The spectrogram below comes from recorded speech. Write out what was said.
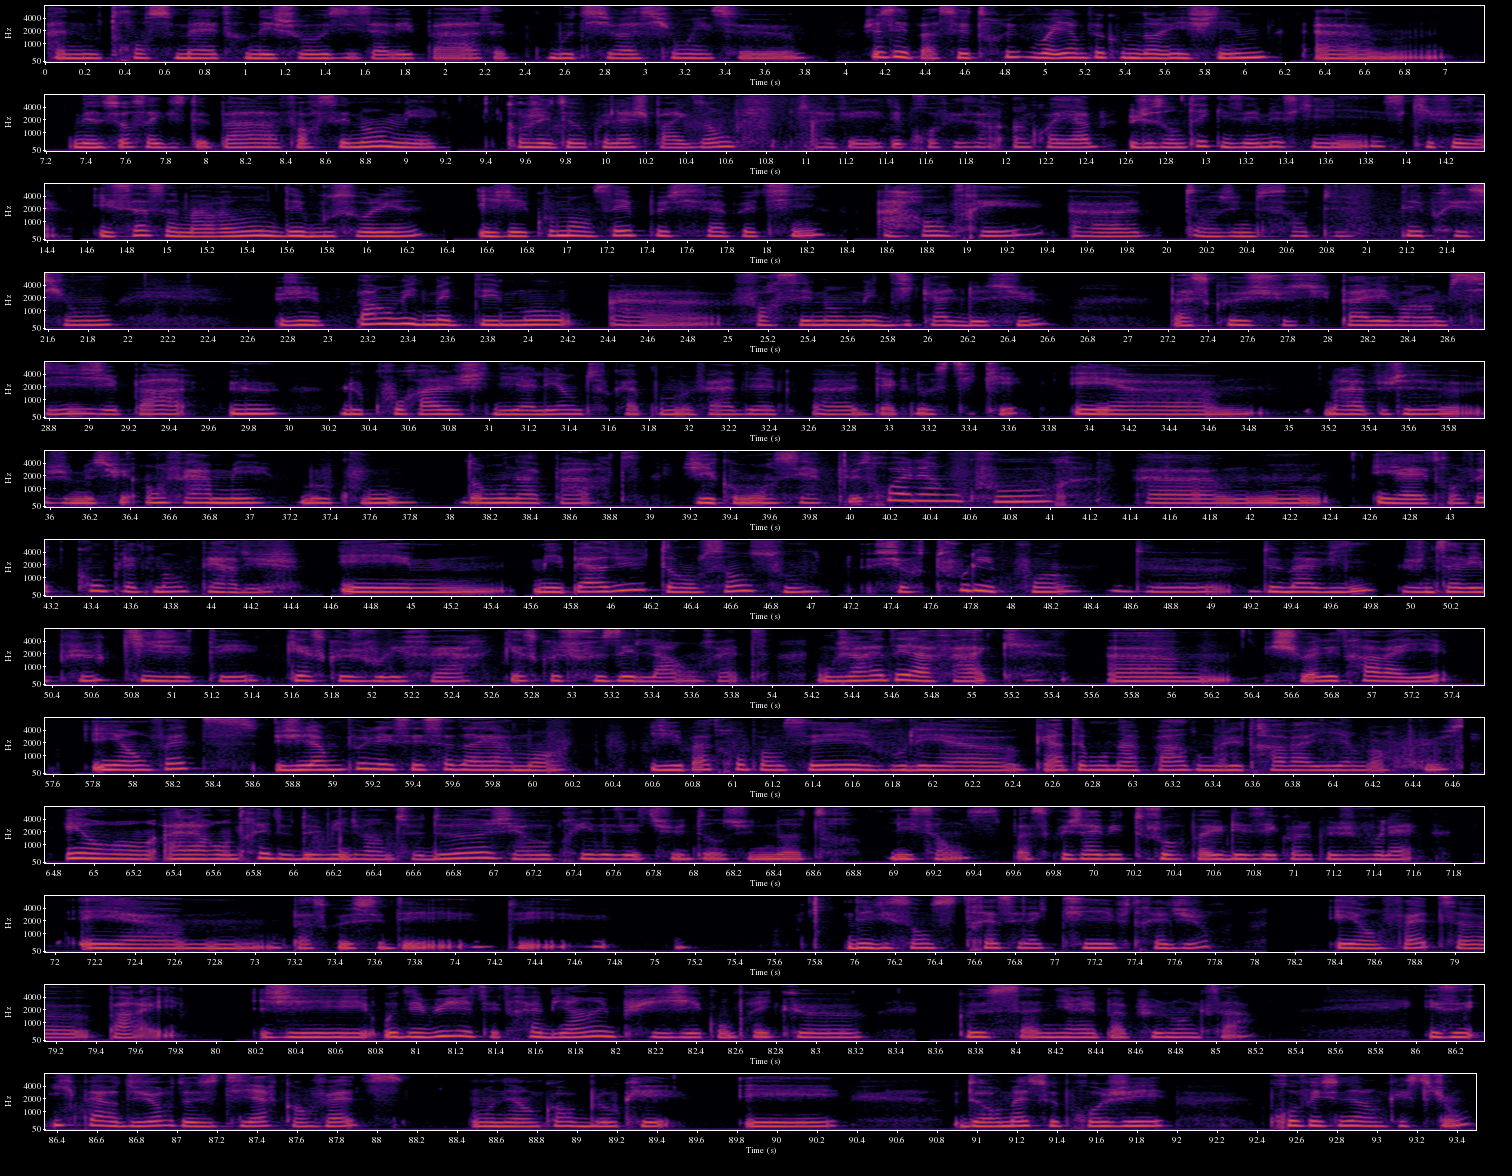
à nous transmettre des choses. Ils avaient pas cette motivation et ce, je sais pas, ce truc. Vous voyez un peu comme dans les films. bien sûr, ça n'existe pas forcément, mais quand j'étais au collège par exemple, j'avais des professeurs incroyables. Je sentais qu'ils aimaient ce qu'ils faisaient. Et ça, ça m'a vraiment déboussolée. Et j'ai commencé petit à petit à rentrer euh, dans une sorte de dépression. J'ai pas envie de mettre des mots euh, forcément médical dessus parce que je suis pas allée voir un psy, j'ai pas eu le courage d'y aller en tout cas pour me faire euh, diagnostiquer. Et bref, je, me suis enfermée beaucoup dans mon appart j'ai commencé à plus trop aller en cours et à être en fait complètement perdue. Et, mais perdue dans le sens où sur tous les points de, de ma vie, je ne savais plus qui j'étais, qu'est-ce que je voulais faire, qu'est-ce que je faisais là en fait. Donc j'ai arrêté la fac, euh, je suis allée travailler et en fait j'ai un peu laissé ça derrière moi. J'ai pas trop pensé, je voulais euh, garder mon appart donc j'ai travaillé encore plus. Et à la rentrée de 2022, j'ai repris des études dans une autre licence parce que j'avais toujours pas eu les écoles que je voulais et euh, parce que c'est des, des, des, licences très sélectives, très dures. Et en fait, euh, pareil. J'ai, au début, j'étais très bien et puis j'ai compris que, que ça n'irait pas plus loin que ça. Et c'est hyper dur de se dire qu'en fait, on est encore bloqué et de remettre ce projet professionnel en question.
